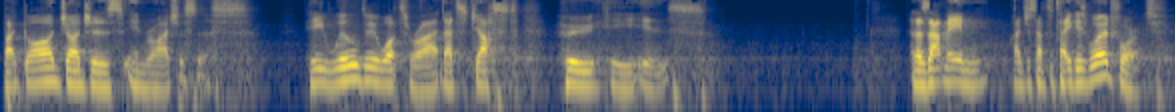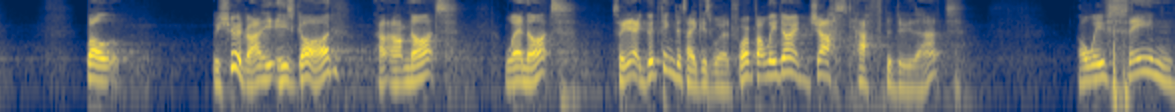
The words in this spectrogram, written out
but God judges in righteousness. He will do what's right. That's just who he is. And does that mean I just have to take his word for it? Well, we should, right? He's God. I'm not. We're not. So yeah, good thing to take his word for it, but we don't just have to do that. Well, we've seen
